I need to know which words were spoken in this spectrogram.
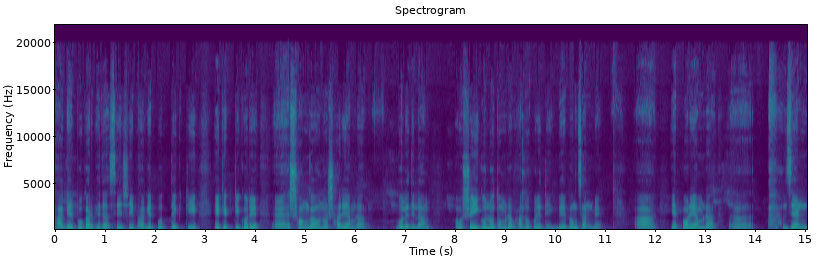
ভাগের প্রকারভেদ আছে, সেই ভাগের প্রত্যেকটি এক একটি করে সংজ্ঞা অনুসারে আমরা বলে দিলাম। অবশ্যই এইগুলো তোমরা ভালো করে দেখবে এবং জানবে। আর এরপরে আমরা gender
